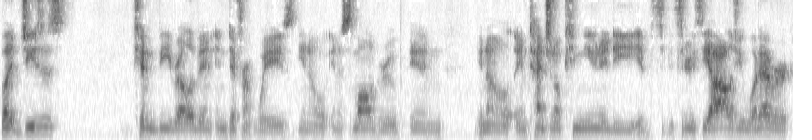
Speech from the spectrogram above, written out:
but Jesus can be relevant in different ways, you know, in a small group, in, you know, intentional community, th- through theology, whatever.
